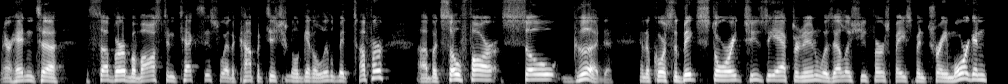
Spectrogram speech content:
They're heading to the suburb of Austin, Texas, where the competition will get a little bit tougher. Uh, but so far, so good. And of course, the big story Tuesday afternoon was LSU first baseman Tre' Morgan,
